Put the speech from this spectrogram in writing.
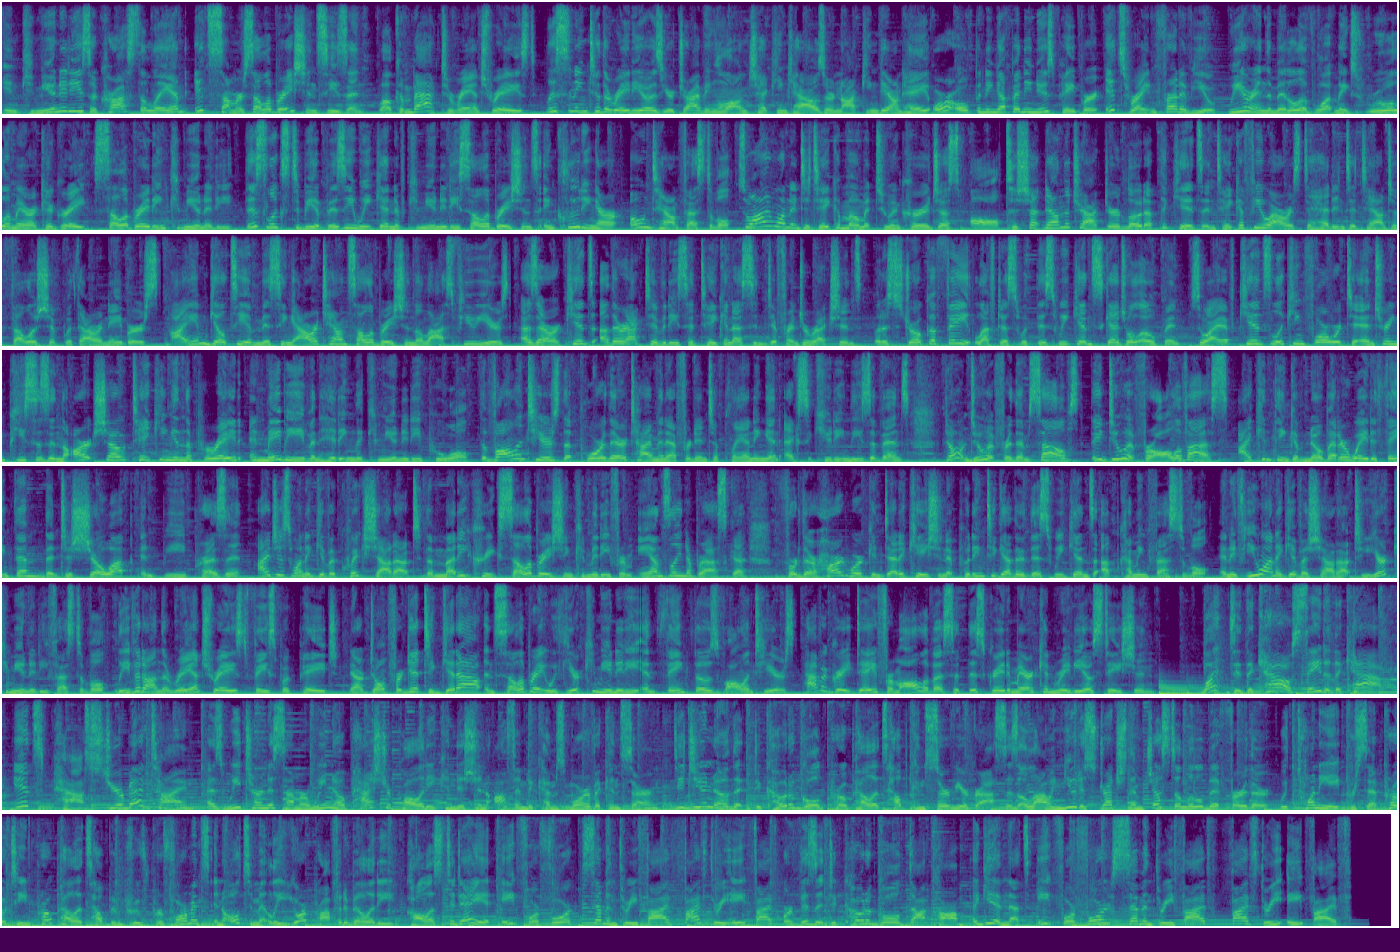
In communities across the land, it's summer celebration season. Welcome back to Ranch Raised. Listening to the radio as you're driving along checking cows or knocking down hay or opening up any newspaper, it's right in front of you. We are in the middle of what makes rural America great, celebrating community. This looks to be a busy weekend of community celebrations, including our own town festival. So I wanted to take a moment to encourage us all to shut down the tractor, load up the kids, and take a few hours to head into town to fellowship with our neighbors. I am am guilty of missing our town celebration the last few years as our kids' other activities had taken us in different directions, but a stroke of fate left us with this weekend's schedule open. So I have kids looking forward to entering pieces in the art show, taking in the parade, and maybe even hitting the community pool. The volunteers that pour their time and effort into planning and executing these events don't do it for themselves, they do it for all of us. I can think of no better way to thank them than to show up and be present. I just want to give a quick shout out out to the Muddy Creek Celebration Committee from Ansley, Nebraska for their hard work and dedication at putting together this weekend's upcoming festival. And if you want to give a shout out to your community festival, leave it on the Ranch Raised Facebook page. Now, don't forget to get out and celebrate with your community and thank those volunteers. Have a great day from all of us at this great American radio station. What did the cow say to the calf? It's past your bedtime. As we turn to summer, we know pasture quality condition often becomes more of a concern. Did you know that Dakota Gold Pro Pellets help conserve your grasses, allowing you to stretch them just a little bit further? With 28% protein, Pro Pellets help improve performance and ultimately your profitability. Call us today at 844 735 5385 or visit dakotagold.com. Again, that's 844 735 5385.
